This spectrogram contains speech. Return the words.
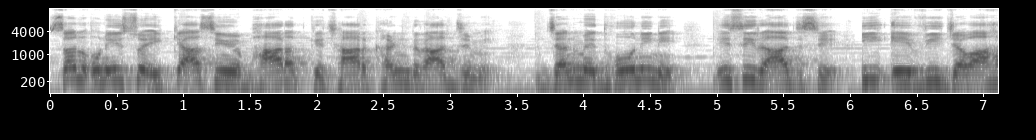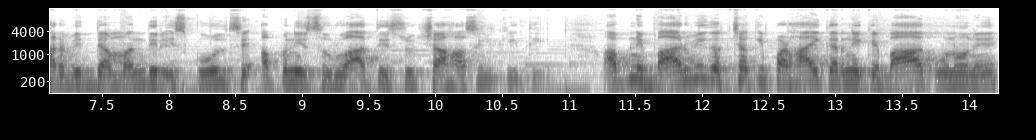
सन 1981 में भारत के झारखंड राज्य में जन्मे धोनी ने इसी राज्य से डी जवाहर विद्या मंदिर स्कूल से अपनी शुरुआती शिक्षा हासिल की थी। अपनी बारहवीं कक्षा की पढ़ाई करने के बाद उन्होंने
